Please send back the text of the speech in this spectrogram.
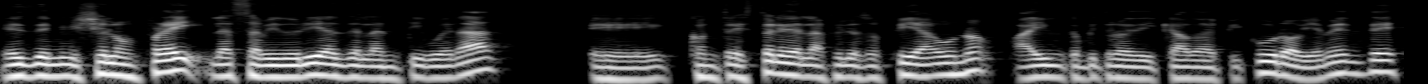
Es de Michel Onfray, Las sabidurías de la antigüedad, eh, contra historia de la filosofía 1. Hay un capítulo dedicado a Epicuro, obviamente,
